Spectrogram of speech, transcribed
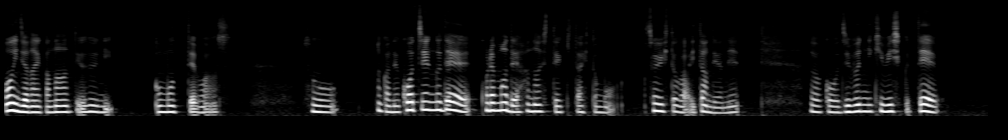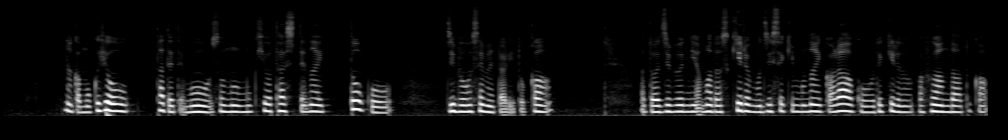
多いんじゃないかなっていうふうに思ってます。そうなんかねコーチングでこれまで話してきた人もそういう人がいたんだよね。だからこう自分に厳しくてなんか目標を立ててもその目標を達してないとこう自分を責めたりとかあとは自分にはまだスキルも実績もないからこうできるのか不安だとか。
